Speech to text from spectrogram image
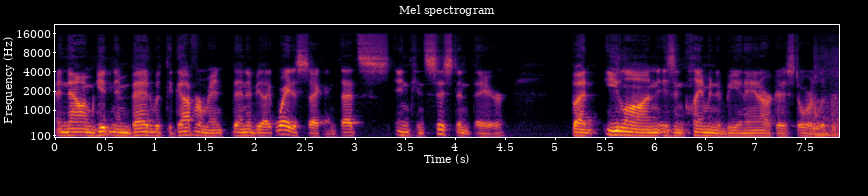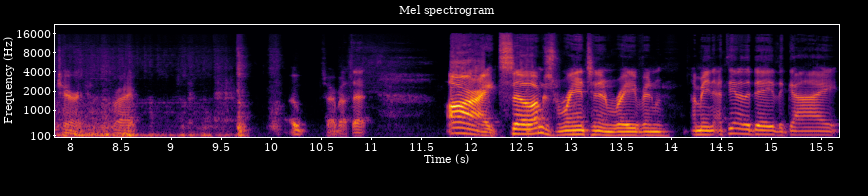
and now I'm getting in bed with the government, then it'd be like, wait a second, that's inconsistent there. But Elon isn't claiming to be an anarchist or a libertarian, right? Oh, sorry about that. All right. So I'm just ranting and raving. I mean, at the end of the day, the guy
